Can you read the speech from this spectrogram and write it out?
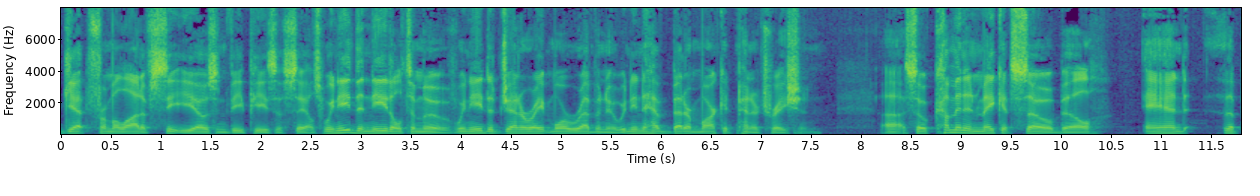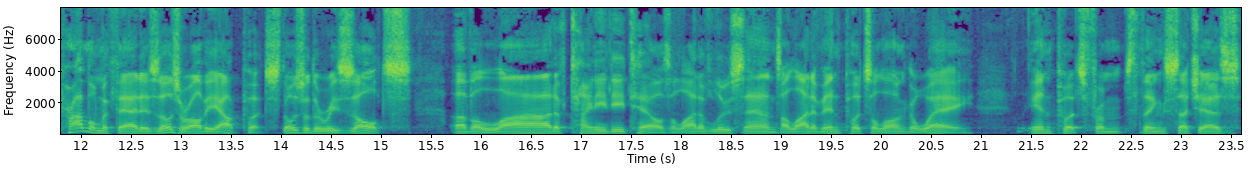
get from a lot of CEOs and VPs of sales. We need the needle to move. We need to generate more revenue. We need to have better market penetration. Uh, so come in and make it so, Bill. And the problem with that is those are all the outputs. Those are the results of a lot of tiny details, a lot of loose ends, a lot of inputs along the way. Inputs from things such as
